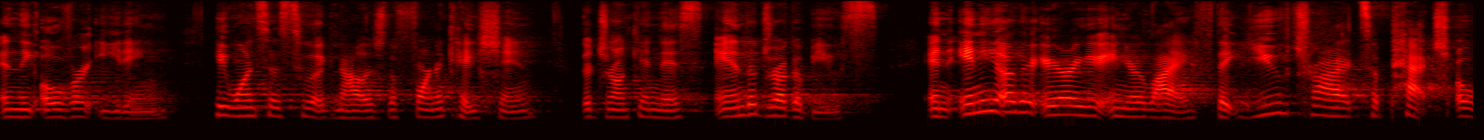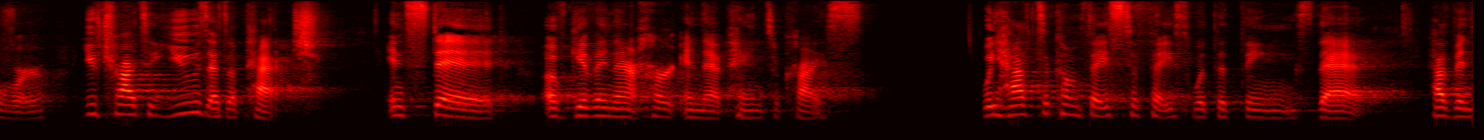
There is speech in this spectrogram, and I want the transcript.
and the overeating. He wants us to acknowledge the fornication, the drunkenness, and the drug abuse, and any other area in your life that you've tried to patch over, you've tried to use as a patch instead of giving that hurt and that pain to Christ. We have to come face to face with the things that have been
